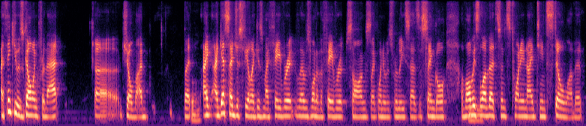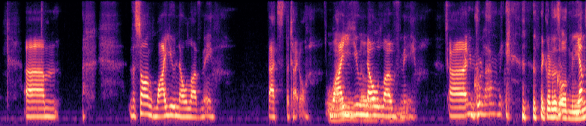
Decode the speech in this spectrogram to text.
I think he was going for that uh, chill vibe. But Cool. I, I guess I just feel like is my favorite. That was one of the favorite songs, like when it was released as a single. I've always Mhm. loved that since 2019. Still love it. Um, the song "Why You Know Love Me," that's the title. Why, you know love me. Uh, You gr- love me. like one of those old memes. Yep.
